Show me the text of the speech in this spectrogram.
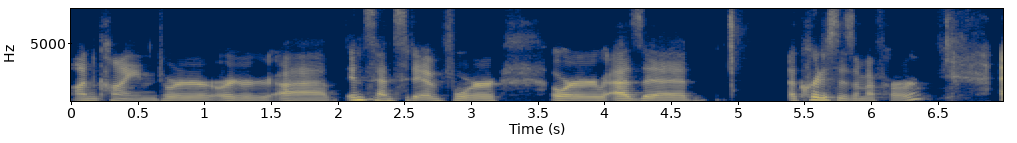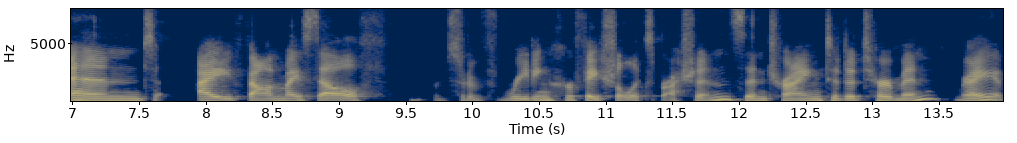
unkind or or uh, insensitive or or as a a criticism of her. And I found myself sort of reading her facial expressions and trying to determine, right,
